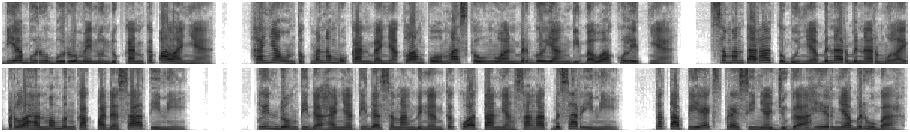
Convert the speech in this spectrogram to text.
dia buru-buru menundukkan kepalanya, hanya untuk menemukan banyak lampu emas keunguan bergoyang di bawah kulitnya. Sementara tubuhnya benar-benar mulai perlahan membengkak pada saat ini. Lindong tidak hanya tidak senang dengan kekuatan yang sangat besar ini, tetapi ekspresinya juga akhirnya berubah.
